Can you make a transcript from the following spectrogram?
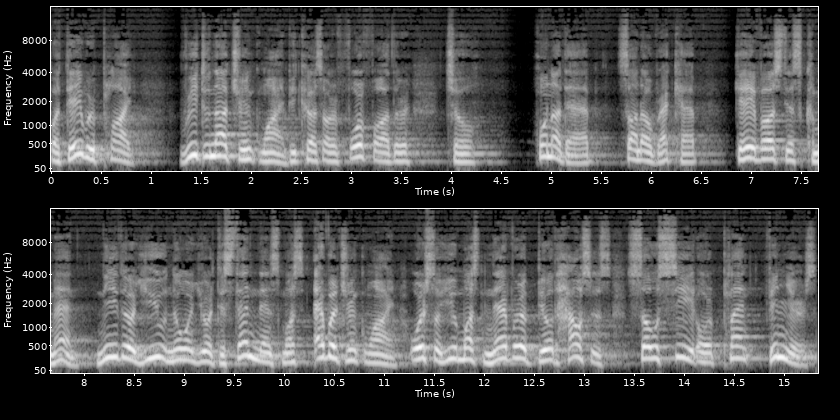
But they replied, We do not drink wine because our forefather Jehonadab, son of Rechab, gave us this command Neither you nor your descendants must ever drink wine. Also, you must never build houses, sow seed, or plant vineyards.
